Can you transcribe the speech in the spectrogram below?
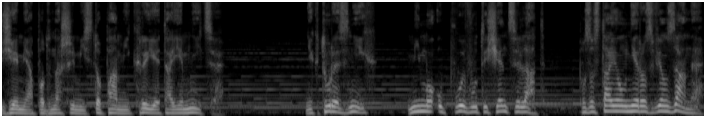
Ziemia pod naszymi stopami kryje tajemnice. Niektóre z nich, mimo upływu tysięcy lat, pozostają nierozwiązane,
